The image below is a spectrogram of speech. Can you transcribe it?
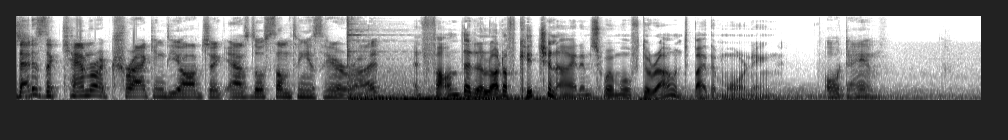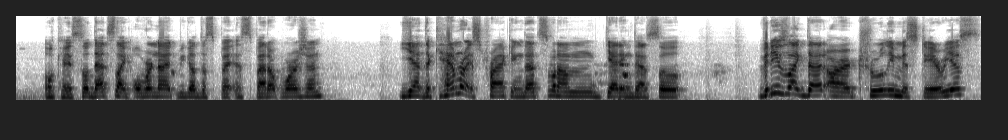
That is the camera tracking the object as though something is here, right? And found that a lot of kitchen items were moved around by the morning. Oh, damn. Okay, so that's like overnight we got the sp sped up version. Yeah, the camera is tracking, that's what I'm getting that. So, videos like that are truly mysterious.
